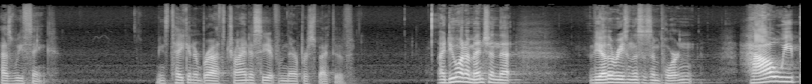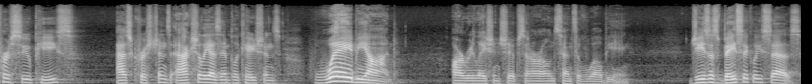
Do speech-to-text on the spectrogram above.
as we think. It means taking a breath, trying to see it from their perspective. I do want to mention that the other reason this is important how we pursue peace as Christians actually has implications way beyond our relationships and our own sense of well being. Jesus basically says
